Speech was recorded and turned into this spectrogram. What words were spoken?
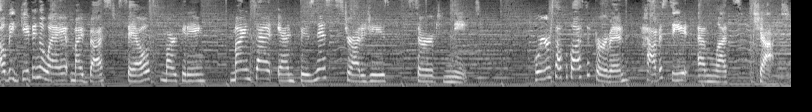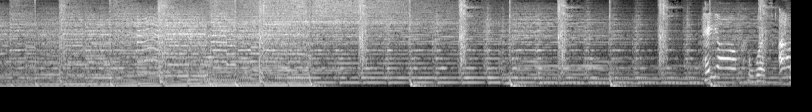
I'll be giving away my best sales, marketing, mindset, and business strategies served neat. Pour yourself a glass of bourbon, have a seat, and let's chat. Hey y'all, what's up?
